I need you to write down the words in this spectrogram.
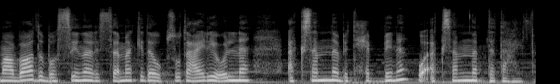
مع بعض بصينا للسما كده وبصوت عالي قلنا أجسامنا بتحبنا وأجسامنا بتتعافى.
